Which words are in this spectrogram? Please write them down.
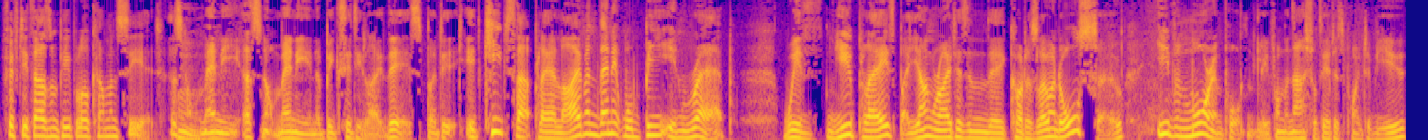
Fifty thousand people will come and see it. That's not hmm. many. That's not many in a big city like this, but it, it keeps that play alive, and then it will be in rep with new plays by young writers in the Cottesloe, and also, even more importantly, from the National Theatre's point of view,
